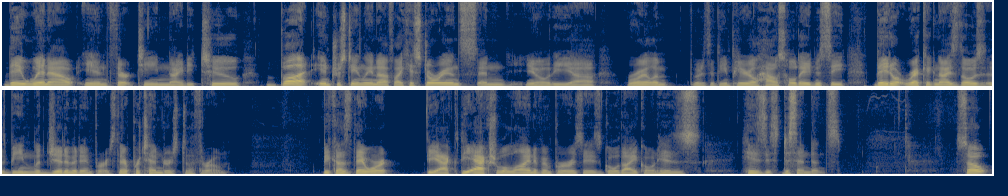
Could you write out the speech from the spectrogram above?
They went out in 1392, but interestingly enough, like historians and you know the uh, royal what is it, the Imperial Household Agency, they don't recognize those as being legitimate emperors. They're pretenders to the throne because they weren't the act. The actual line of emperors is Go-Daigo and his his descendants. So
